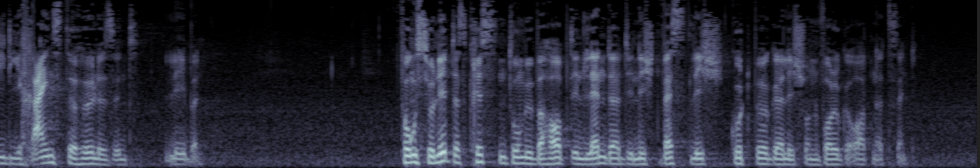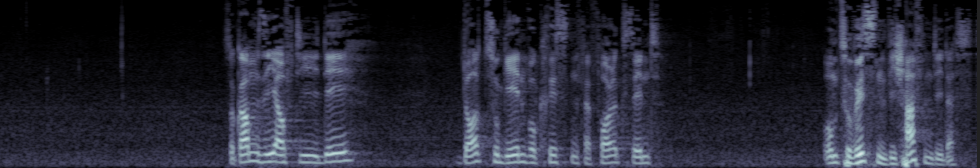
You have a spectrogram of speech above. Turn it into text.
die die reinste Höhle sind, leben? Funktioniert das Christentum überhaupt in Ländern, die nicht westlich, gutbürgerlich und wohlgeordnet sind? So kommen sie auf die Idee, dort zu gehen, wo Christen verfolgt sind, um zu wissen, wie schaffen die das?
